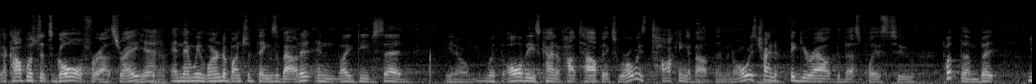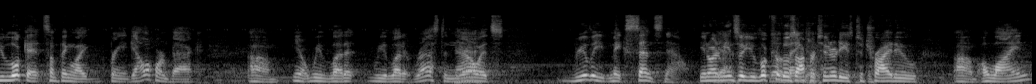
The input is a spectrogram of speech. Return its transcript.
accomplished its goal for us, right? Yeah. And then we learned a bunch of things about it, and like Deej said, you know, with all these kind of hot topics, we're always talking about them and always trying to figure out the best place to put them. But you look at something like bringing Gjallarhorn back, um, you know, we let it we let it rest, and now Yeah. it's really makes sense now. You know what I mean? So you look for those thank you. opportunities to try to um, align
